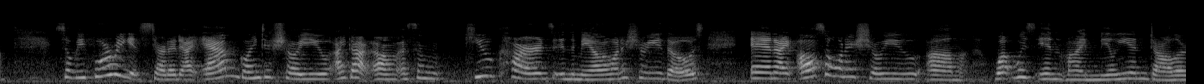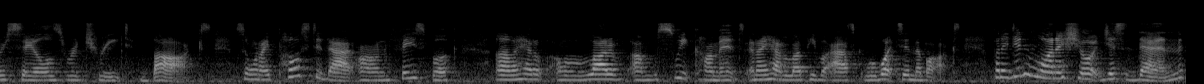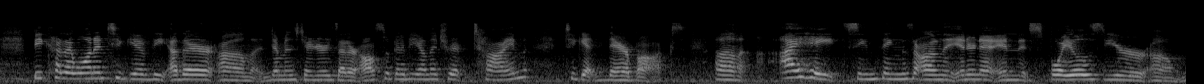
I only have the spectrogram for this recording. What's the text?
So before we get started, I am going to show you, I got um, some cute cards in the mail. I want to show you those. And I also want to show you um, what was in my million dollar sales retreat box. So when I posted that on Facebook, um, I had a, a lot of um, sweet comments, and I had a lot of people ask, well, what's in the box? But I didn't want to show it just then because I wanted to give the other um, demonstrators that are also going to be on the trip time to get their box. Um, I hate seeing things on the internet and it spoils your, um,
